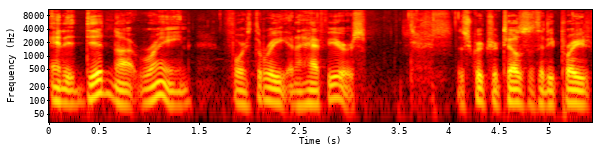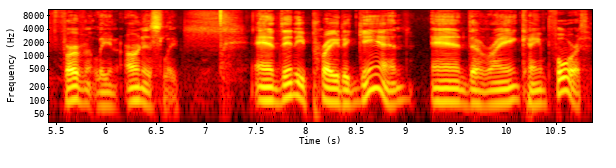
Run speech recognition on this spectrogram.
and it did not rain for three and a half years. The scripture tells us that he prayed fervently and earnestly. And then he prayed again and the rain came forth.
